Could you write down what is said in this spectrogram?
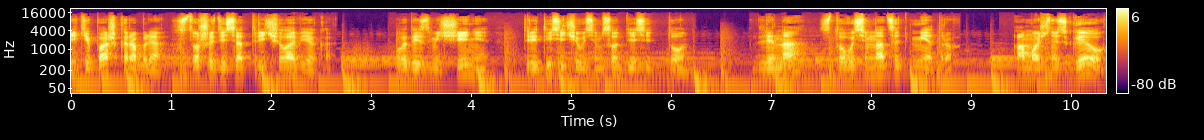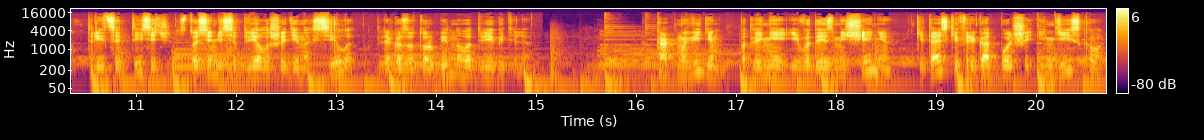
Экипаж корабля 163 человека. Водоизмещение 3810 тонн. Длина 118 метров, а мощность 30 172 лошадиных силы для газотурбинного двигателя. Как мы видим, по длине и водоизмещению китайский фрегат больше индийского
